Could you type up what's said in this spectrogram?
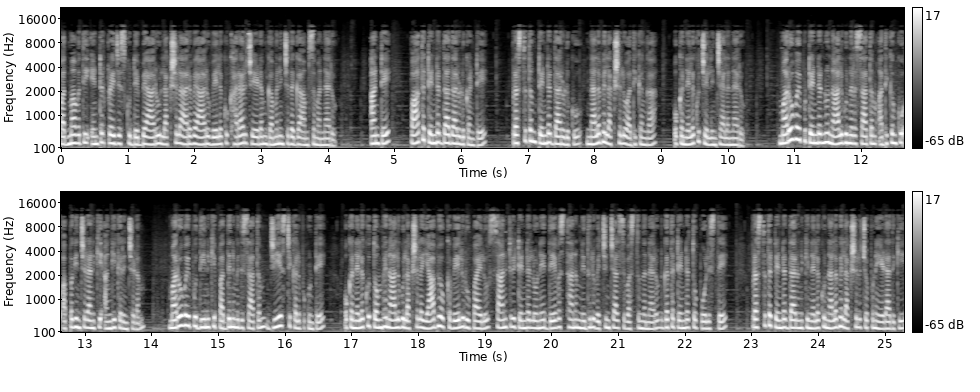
పద్మావతి ఎంటర్ప్రైజెస్కు డెబ్బై ఆరు లక్షల అరవై ఆరు వేలకు ఖరారు చేయడం గమనించదగ్గ అంశమన్నారు. అంటే పాత టెండర్దాదారుడు కంటే ప్రస్తుతం టెండర్దారుడుకు నలభై లక్షలు అధికంగా ఒక నెలకు చెల్లించాలన్నారు. మరోవైపు టెండర్ను నాలుగున్నర శాతం అధికంకు అప్పగించడానికి అంగీకరించడం మరోవైపు దీనికి పద్దెనిమిది శాతం జీఎస్టీ కలుపుకుంటే ఒక నెలకు తొంభై నాలుగు లక్షల యాభై ఒక్క వేలు రూపాయలు శానిటరీ టెండర్లోనే దేవస్థానం నిధులు వెచ్చించాల్సి వస్తుందన్నారు. గత టెండర్తో పోలిస్తే ప్రస్తుత టెండర్దారునికి నెలకు నలభై లక్షల చొప్పున ఏడాదికి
